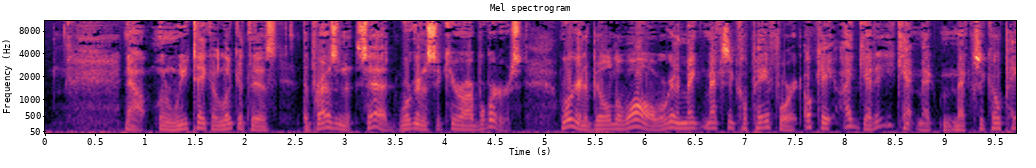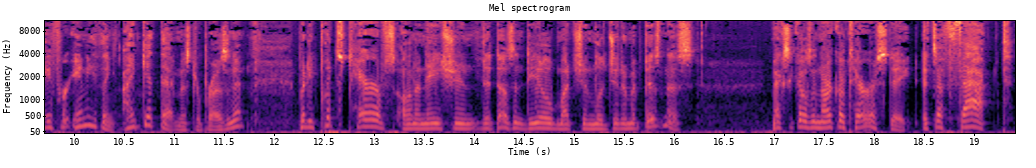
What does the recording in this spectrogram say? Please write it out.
Now, when we take a look at this, the president said, we're going to secure our borders. We're going to build a wall. We're going to make Mexico pay for it. Okay, I get it. You can't make Mexico pay for anything. I get that, Mr. President. But he puts tariffs on a nation that doesn't deal much in legitimate business. Mexico's a narco terrorist state. It's a fact.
